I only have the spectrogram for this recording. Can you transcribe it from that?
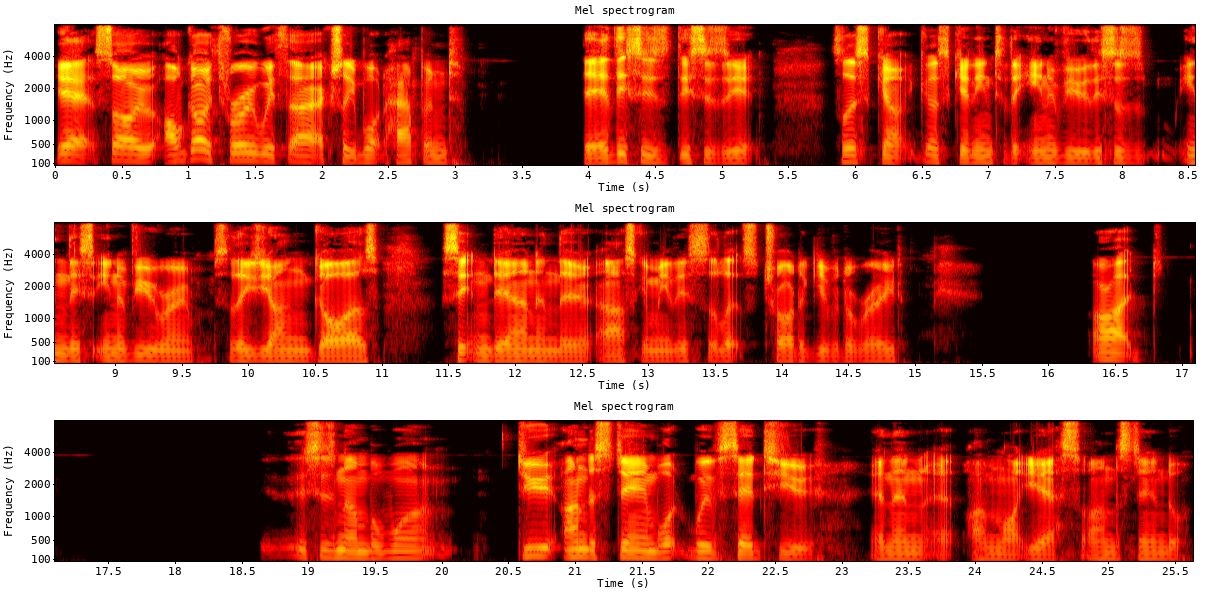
Yeah, so I'll go through with uh, actually what happened there. This is this is it. So let's go. Let's get into the interview. This is in this interview room. So these young guys sitting down and they're asking me this. So let's try to give it a read. All right. This is number one. Do you understand what we've said to you? And then uh, I'm like, yes, I understand. Or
